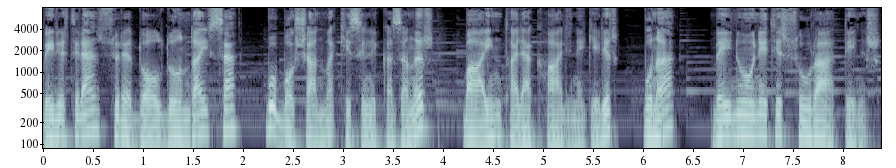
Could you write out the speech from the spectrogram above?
belirtilen süre dolduğunda ise bu boşanma kesinlik kazanır, bain talak haline gelir. Buna beynuneti sura denir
